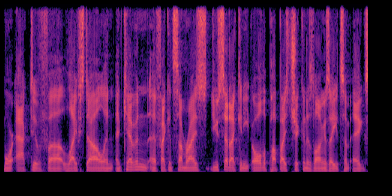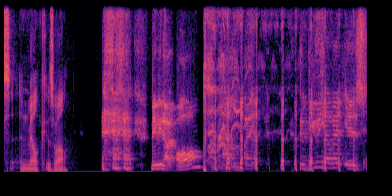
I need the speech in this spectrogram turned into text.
more active uh, lifestyle. And, and Kevin, if I can summarize, you said I can eat all the Popeyes chicken as long as I eat some eggs and milk as well. maybe not all, um, but the beauty of it is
